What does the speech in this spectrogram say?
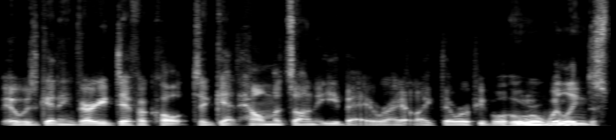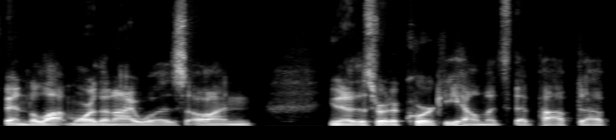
it was getting very difficult to get helmets on eBay. Right, like there were people who mm-hmm. were willing to spend a lot more than I was on, you know, the sort of quirky helmets that popped up.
